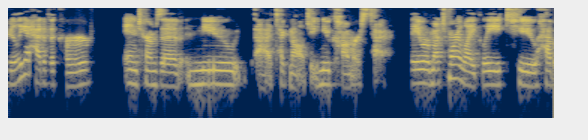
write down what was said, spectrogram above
really ahead of the curve in terms of new uh, technology, new commerce tech. They were much more likely to have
